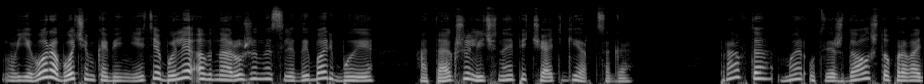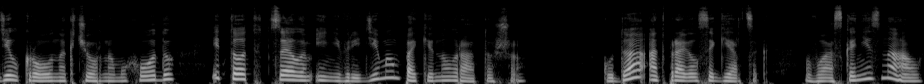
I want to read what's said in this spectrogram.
В его рабочем кабинете были обнаружены следы борьбы, а также личная печать герцога. Правда, мэр утверждал, что проводил Кроуна к черному ходу, и тот целым и невредимым покинул ратушу. Куда отправился герцог, Васка не знал,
